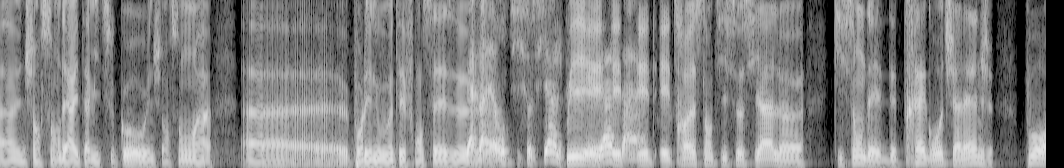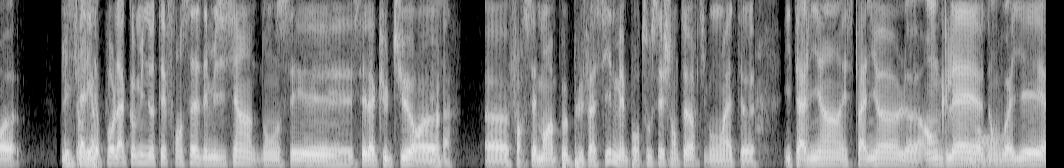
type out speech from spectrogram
euh, une chanson d'Erita Mitsuko ou une chanson euh, pour les nouveautés françaises. Bah, bah, antisocial. Oui, et, et, et, Trust antisocial qui sont des, très gros challenges pour euh, les Italiens. pour la communauté française des musiciens, dont c'est la culture euh, euh, forcément un peu plus facile, mais pour tous ces chanteurs qui vont être italiens, espagnols, anglais, d'envoyer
